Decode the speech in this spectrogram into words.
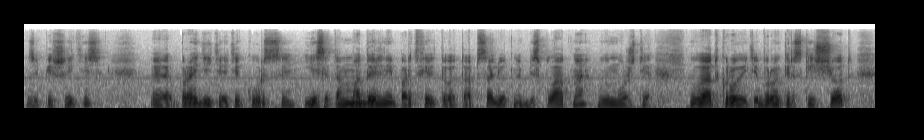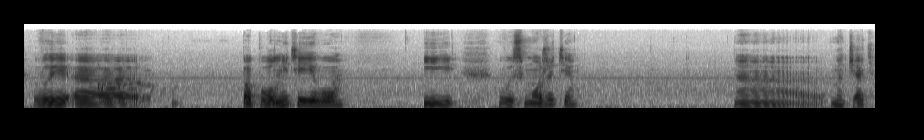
запишитесь. Э, пройдите эти курсы. Если там модельный портфель, то это абсолютно бесплатно. Вы можете, вы откроете брокерский счет, вы э, пополните его, И вы сможете э, начать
